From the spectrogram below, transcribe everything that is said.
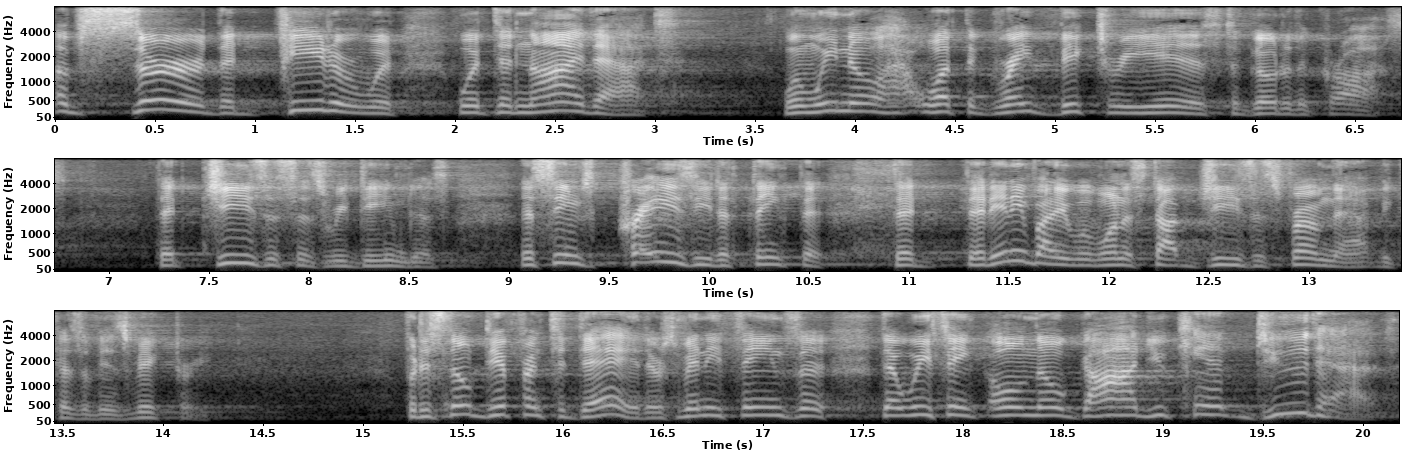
absurd that Peter would, would deny that. When we know how, what the great victory is to go to the cross, that Jesus has redeemed us. It seems crazy to think that, that, that anybody would want to stop Jesus from that because of his victory. But it's no different today. There's many things that, that we think, oh no, God, you can't do that.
